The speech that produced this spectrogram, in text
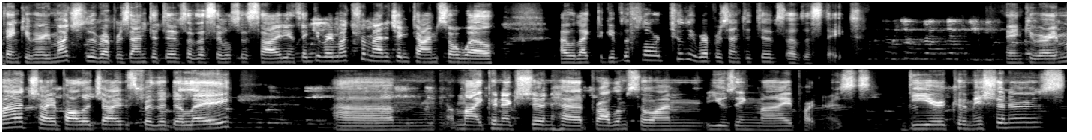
Thank you very much to the representatives of the civil society, and thank you very much for managing time so well. I would like to give the floor to the representatives of the state. Thank you very much. I apologize for the delay. Um, my connection had problems, so I'm using my partners. Dear commissioners,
